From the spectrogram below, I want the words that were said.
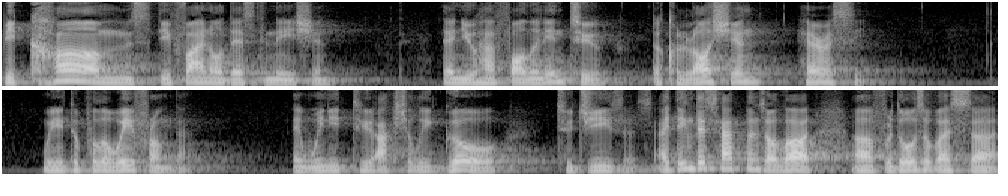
becomes the final destination, then you have fallen into the Colossian heresy. We need to pull away from that. And we need to actually go to Jesus. I think this happens a lot uh, for those of us uh,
